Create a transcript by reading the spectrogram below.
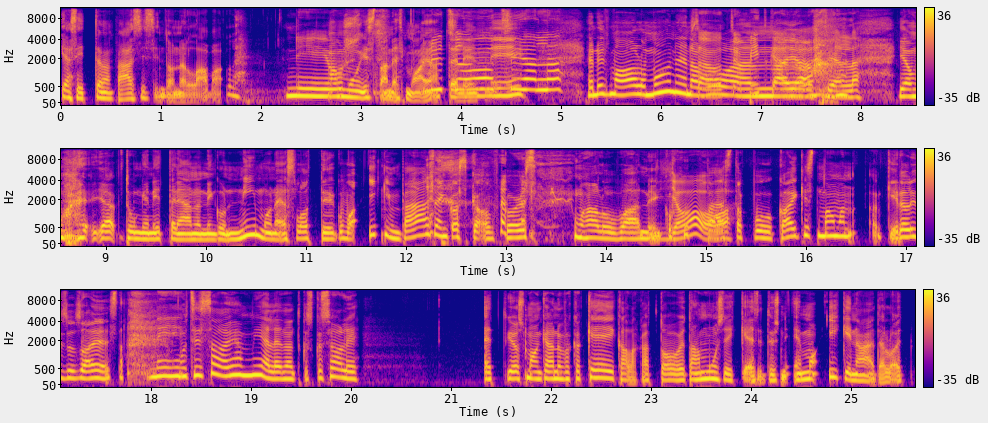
ja sitten mä pääsisin tonne lavalle. Niin Mä just. muistan, että mä Nyt ajattelin sä oot niin. siellä. Ja nyt mä oon ollut monena Sä oot jo vuonna. pitkään ja, ollut siellä. ja, mon- ja tungen itteni aina niin, kuin niin moneen slottiin, kun mä ikin pääsen, koska of course mä haluan vaan niin kuin Joo. päästä puhua kaikista maailman kirjallisuusaiheista. Niin. Mutta siis se on ihan mieletöntä, koska se oli, että jos mä oon käynyt vaikka keikalla katsoa jotain musiikkiesitystä, niin en mä ikinä ajatellut, että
